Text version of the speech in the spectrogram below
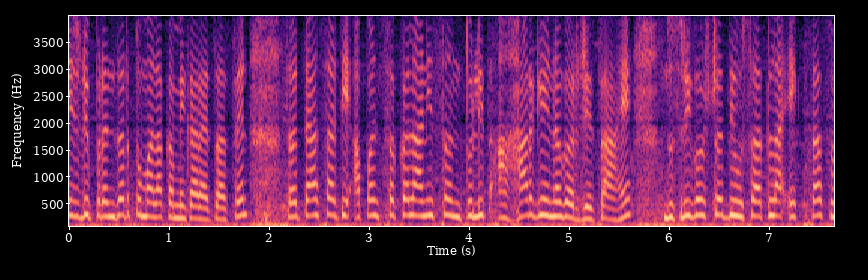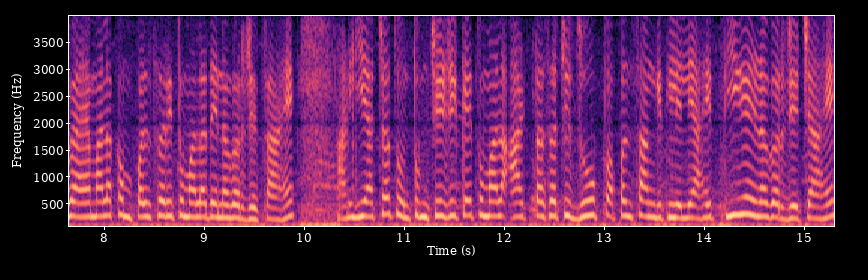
एज डिफरन्स जर तुम्हाला कमी करायचं असेल तर त्यासाठी आपण सकल आणि संतुलित आहार घेणं गरजेचं आहे. दुसरी गोष्ट दिवसातला एक तास व्यायामाला कंपल्सरी तुम्हाला देणं गरजेचं आहे. आणि याच्यातून तुमची जी काही तुम्हाला आठ तासाची झोप आपण सांगितलेली आहे ती घेणं गरजेचे आहे.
